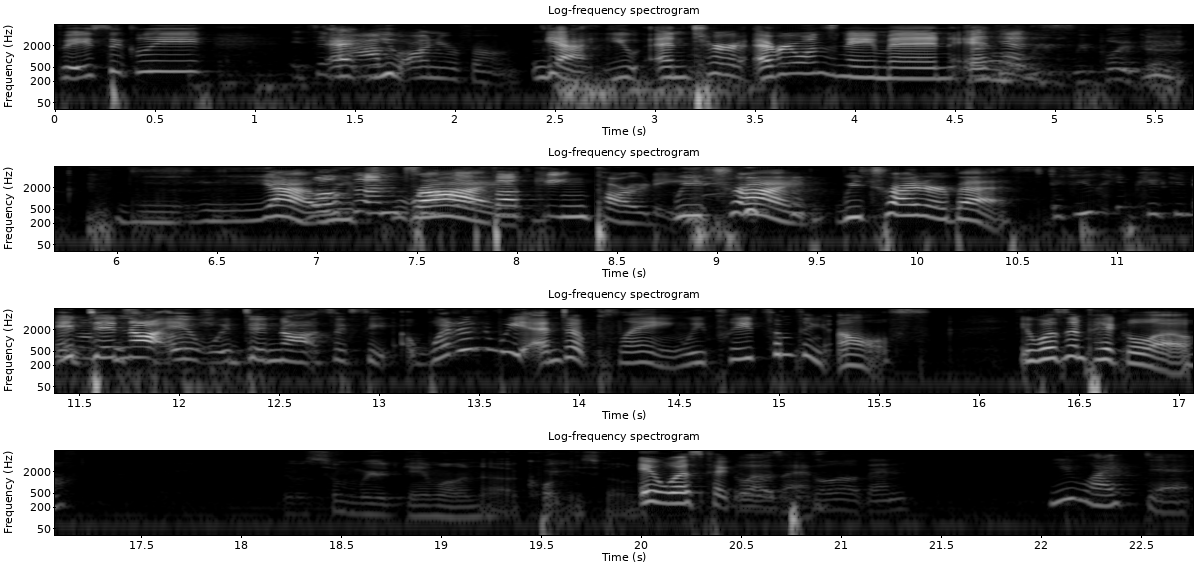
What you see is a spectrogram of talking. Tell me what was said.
Basically, It's an Uh, app you- on your phone. yeah, you enter everyone's name in, and like we, we played that. yeah, Welcome we to tried. the fucking party. we tried. We tried our best. if you keep kicking me It did not. couch- It, w- did not succeed. What did we end up playing? We played something else. It wasn't Picolo. It was some weird game on uh, Courtney's phone. It was It Picolo was then. Picolo then. You liked it.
